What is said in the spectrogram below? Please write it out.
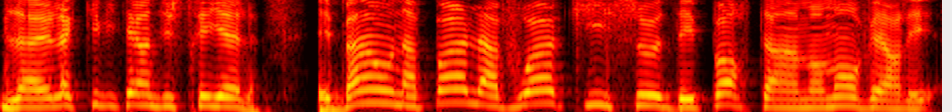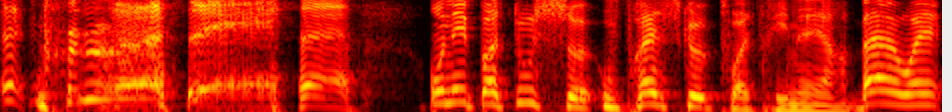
l'activité industrielle, eh ben on n'a pas la voie qui se déporte à un moment vers les... on n'est pas tous, ou presque, poitrinaires. Ben ouais,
